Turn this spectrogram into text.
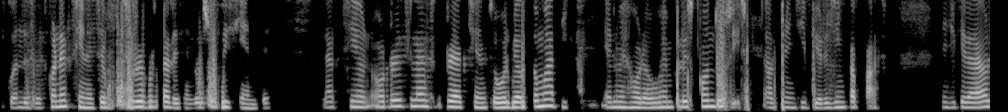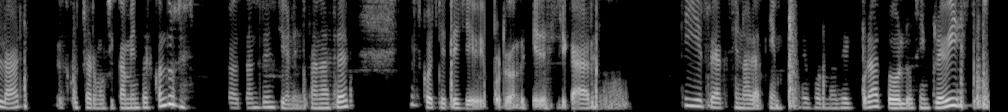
Y cuando esas conexiones se, se fortalecen lo suficiente, la acción o reacción se vuelve automática. El mejor ejemplo es conducir. Al principio eres incapaz ni siquiera de hablar, escuchar música mientras conduces. Toda tu atención está en hacer que el coche te lleve por donde quieres llegar y reaccionar a tiempo, de forma segura a todos los imprevistos.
